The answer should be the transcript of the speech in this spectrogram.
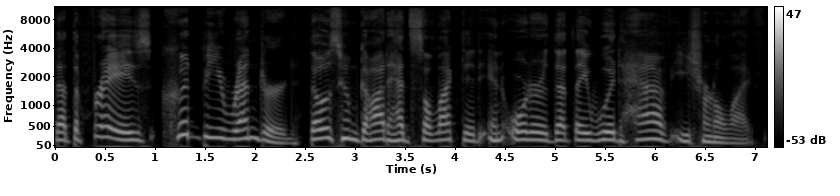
that the phrase could be rendered those whom God had selected in order that they would have eternal life.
